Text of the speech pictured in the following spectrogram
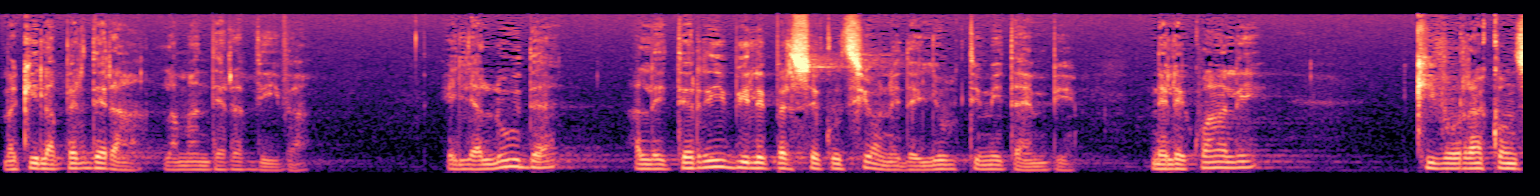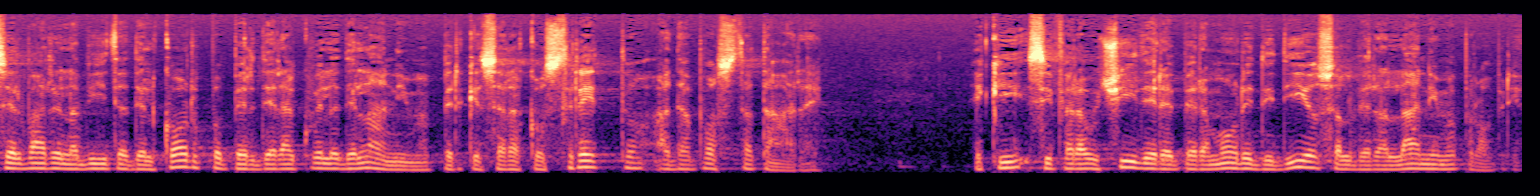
ma chi la perderà la manterrà viva. Egli allude alle terribili persecuzioni degli ultimi tempi, nelle quali chi vorrà conservare la vita del corpo perderà quella dell'anima perché sarà costretto ad apostatare. E chi si farà uccidere per amore di Dio salverà l'anima propria.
